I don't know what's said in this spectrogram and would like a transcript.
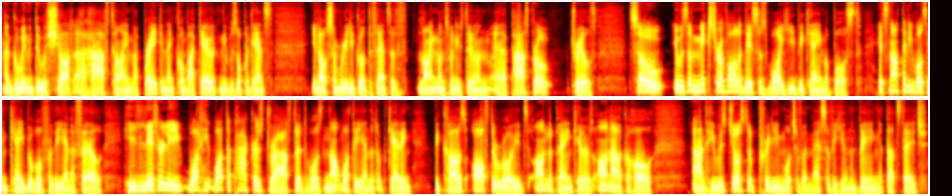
and go in and do a shot at half time at break and then come back out and he was up against you know some really good defensive linemen when he was doing uh, pass pro drills. So it was a mixture of all of this is why he became a bust. It's not that he wasn't capable for the NFL he literally what he, what the Packers drafted was not what they ended up getting because off the roids on the painkillers on alcohol and he was just a pretty much of a mess of a human being at that stage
